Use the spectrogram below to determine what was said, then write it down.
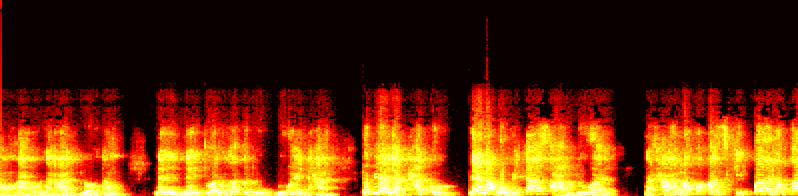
ของเรานะคะ รวมทั้งในในตัวเนื้อกระดูกด้วยนะคะ แล้วพี่อ๋อยอยากทานโอแนะนำโอเมก้าสามด้วยนะคะ แล้วก็ออสคิปเปอร์แล้วก็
